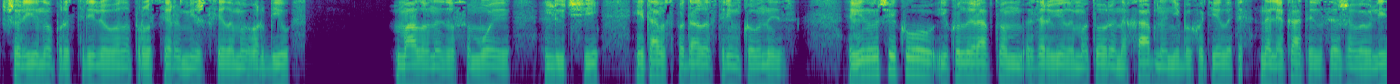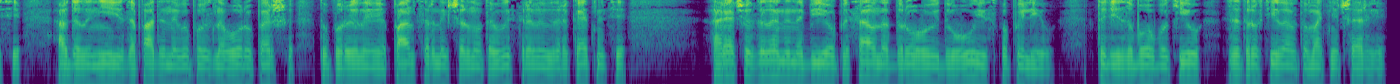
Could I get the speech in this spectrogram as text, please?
що рівно прострілювала простір між схилами горбів, мало не до самої лючі, і там спадала стрімко вниз. Він вичікував, і коли раптом зарвіли мотори нахабно, ніби хотіли налякати все живе в лісі, а вдалині западини виповз нагору перші топорили панцерник, чорнота вистрелив з ракетниці. Гарячо зелений набій описав над дорогою дугу і спопилів. Тоді з обох боків затрохтіли автоматні черги,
